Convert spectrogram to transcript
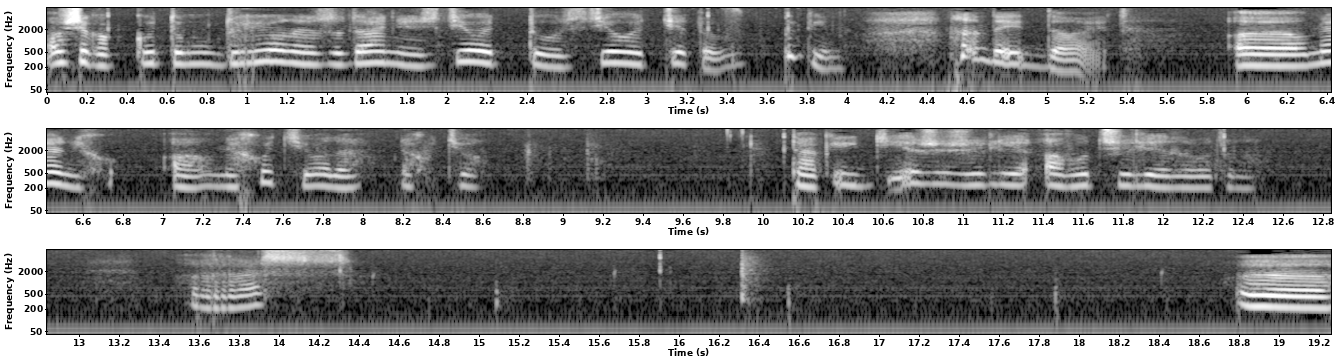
Вообще какое-то мудреное задание сделать то, сделать это. Блин, надоедает. А, у меня не а, у меня хватило, да, у меня хватило. Так, и где же железо? А, вот железо, вот оно. Раз. Э,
